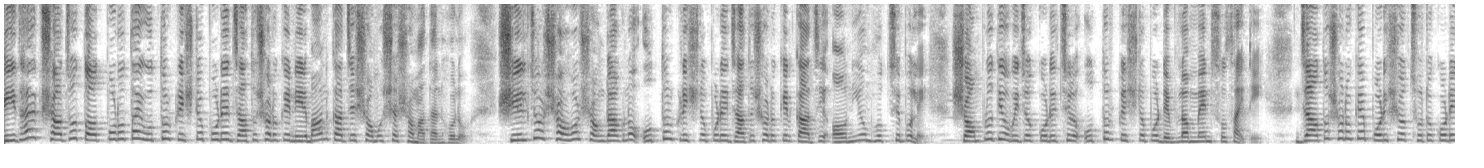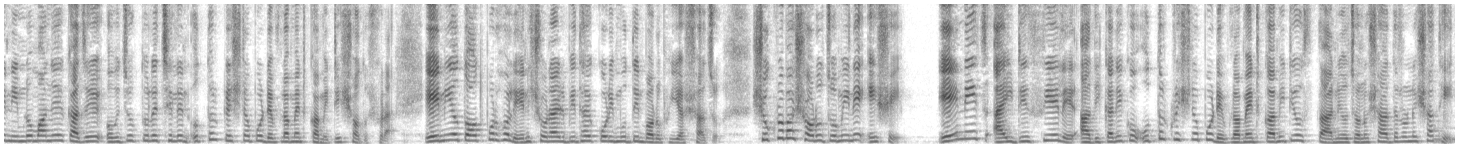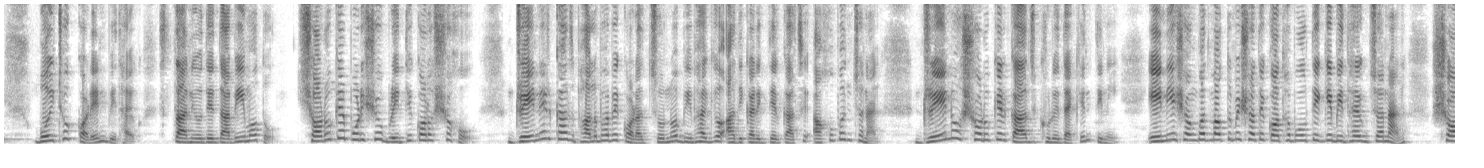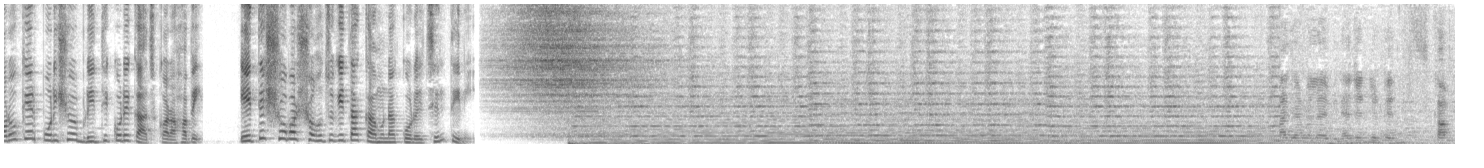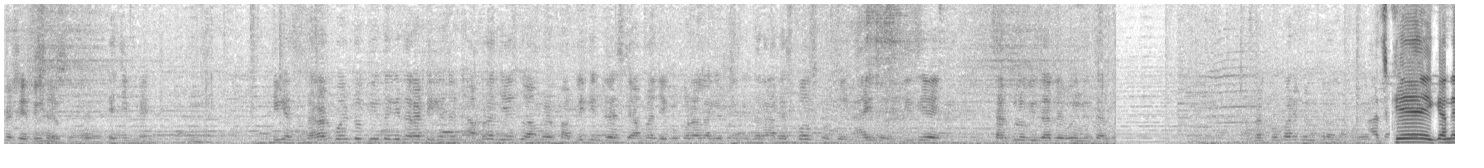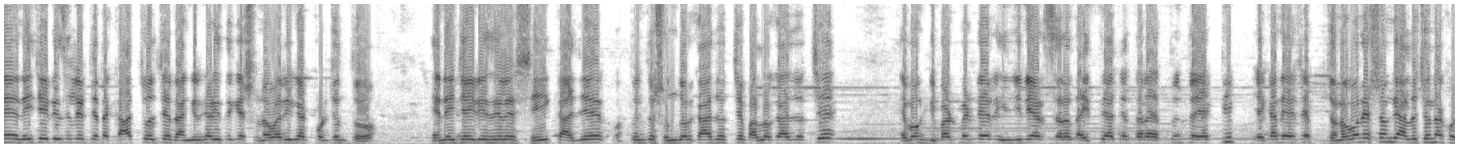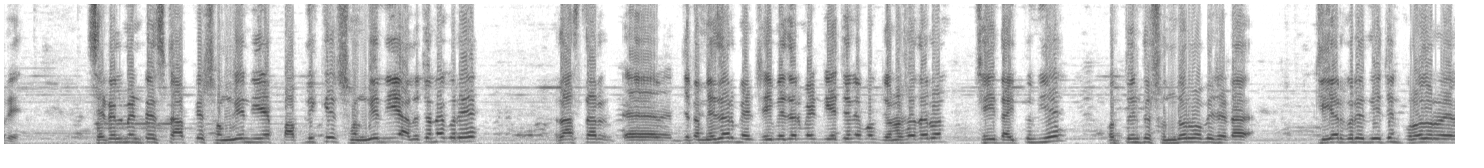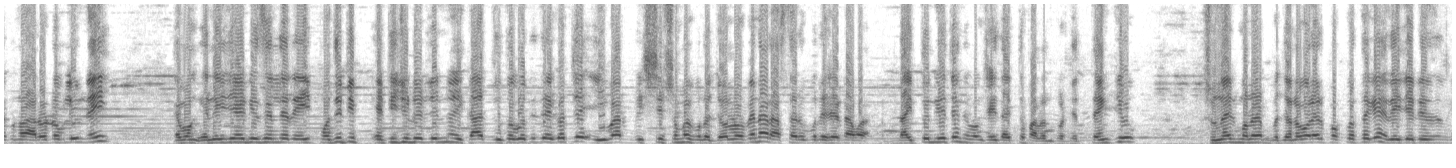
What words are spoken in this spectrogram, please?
বিধায়ক সাজু তৎপরতায় উত্তর কৃষ্ণপুরে জাতীয় সড়কের নির্মাণ কাজের সমস্যার সমাধান হলো। শিলচর শহর সংলগ্ন উত্তর কৃষ্ণপুরে জাতীয় সড়কের কাজে অনিয়ম হচ্ছে বলে সম্প্রতি অভিযোগ করেছিল উত্তর কৃষ্ণপুর ডেভেলপমেন্ট সোসাইটি। জাতীয় সড়কের পরিষদ ছোট করে নিম্নমানের কাজে অভিযোগ তুলেছিলেন উত্তর কৃষ্ণপুর ডেভেলপমেন্ট কমিটির সদস্যরা। এ নিয়েও তৎপর হলেন সোনার বিধায়ক করিমুদ্দিন বড়ভূইয়া সাজু। শুক্রবার সরজমিনে এসে এনএইচআইডিসিএল এর আধিকারিক ও উত্তর কৃষ্ণপুর ডেভেলপমেন্ট কমিটি ও স্থানীয় জনসাধারণের সাথে বৈঠক করেন বিধায়ক। স্থানীয়দের দাবি মতো, সড়কের পরিসর বৃদ্ধি করা সহ ড্রেনের কাজ ভালোভাবে করার জন্য বিভাগীয় আধিকারিকদের কাছে আহ্বান জানান। ড্রেন ও সড়কের কাজ ঘুরে দেখেন তিনি। এ নিয়ে সংবাদ মাধ্যমের সাথে কথা বলতে গিয়ে বিধায়ক জানান, সড়কের পরিসর বৃদ্ধি করে কাজ করা হবে। এতে সবার সহযোগিতা কামনা করেছেন তিনি। ঝামেলায় কামটা শেষ হয়ে যাবে অ্যাচিভমেন্ট ঠিক আছে তারার পয়েন্ট অফ ভিউ থেকে তারা ঠিক আছে আমরা যেহেতু আমরা পাবলিক ইন্টারেস্টে আমরা যেগুলো করা লাগে তারা রেসপন্স করছে আই ডিসিএ সার্কুলার অফিসারে ওই তার আজকে এখানে এনএইচআইডিসিএল এর যেটা কাজ চলছে রাঙ্গিরঘাটি থেকে সোনাবাড়ি ঘাট পর্যন্ত এনএইচআইডিসিএল এর সেই কাজের অত্যন্ত সুন্দর কাজ হচ্ছে ভালো কাজ হচ্ছে। এবং ডিপার্টমেন্টের ইঞ্জিনিয়ার যারা দায়িত্বে আছেন, তারা অত্যন্ত অ্যাক্টিভ এখানে এসে জনগণের সঙ্গে আলোচনা করে সেটেলমেন্টের স্টাফকে সঙ্গে নিয়ে পাবলিকের সঙ্গে নিয়ে আলোচনা করে রাস্তার যেটা মেজারমেন্ট সেই মেজারমেন্ট নিয়েছেন এবং জনসাধারণ সেই দায়িত্ব নিয়ে অত্যন্ত সুন্দরভাবে সেটা ক্লিয়ার করে দিয়েছেন। কোনো ধরনের কোনো আরওডব্লিউ নেই এবং এনএইচআইডিসিএল এর এই পজিটিভ অ্যাটিটিউডের জন্য এই কাজ দ্রুত গতিতে এগোচ্ছে। এইবার বৃষ্টির সময় কোনো জল হবে না, রাস্তার উপরে সেটা দায়িত্ব নিয়েছেন এবং সেই দায়িত্ব পালন করছেন। থ্যাংক ইউ সুনাইর মনের জনগণের পক্ষ থেকে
